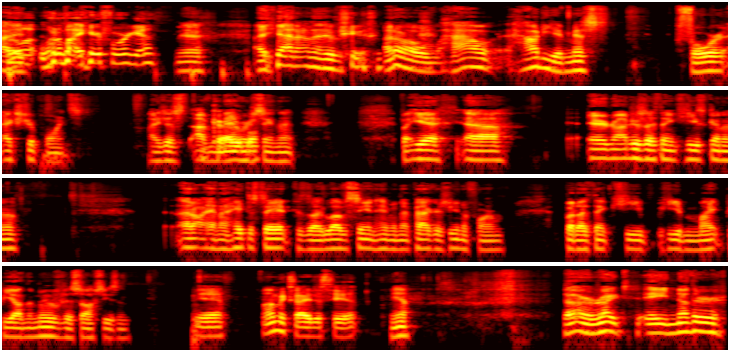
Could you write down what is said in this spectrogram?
I, what, what am I here for again? yeah, I, yeah, I don't know. I don't know how how do you miss four extra points? I just I've never seen that. But yeah, uh, Aaron Rodgers, I think he's gonna. I don't, and I hate to say it because I love seeing him in that Packers uniform, but I think he he might be on the move this offseason. Yeah, I'm excited to see it. Yeah. All right. Another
